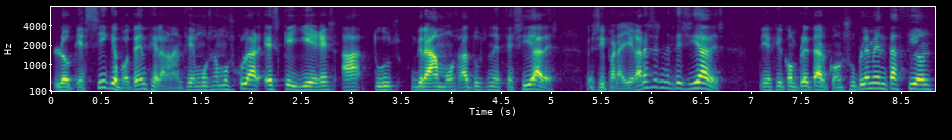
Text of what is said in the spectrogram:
Lo que sí que potencia la ganancia de masa muscular es que llegues a tus gramos, a tus necesidades. Entonces, si para llegar a esas necesidades tienes que completar con suplementación,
